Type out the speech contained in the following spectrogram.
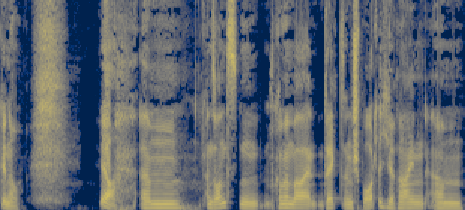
genau. Ja, ähm, ansonsten kommen wir mal direkt ins Sportliche rein. Ähm,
